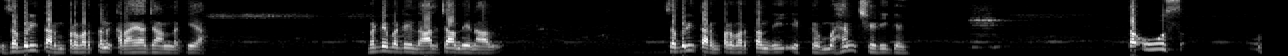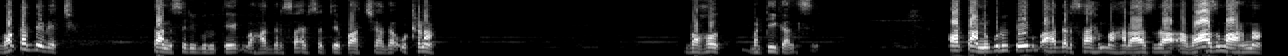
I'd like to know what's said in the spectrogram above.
ਜ਼ਬਰੀ ਧਰਮ ਪਰਿਵਰਤਨ ਕਰਾਇਆ ਜਾਣ ਲੱਗਿਆ। ਵੱਡੇ ਵੱਡੇ ਲਾਲਚਾਂ ਦੇ ਨਾਲ ਜ਼ਬਰੀ ਧਰਮ ਪਰਿਵਰਤਨ ਦੀ ਇੱਕ ਮੁਹਿੰਮ ਛੇੜੀ ਗਈ। ਤਾਂ ਉਸ ਵਕਤ ਦੇ ਵਿੱਚ ਧੰਨ ਸ੍ਰੀ ਗੁਰੂ ਤੇਗ ਬਹਾਦਰ ਸਾਹਿਬ ਸੱਚੇ ਪਾਤਸ਼ਾਹ ਦਾ ਉੱਠਣਾ ਬਹੁਤ ਵੱਡੀ ਗੱਲ ਸੀ। ਔਰ ਧੰਨ ਗੁਰੂ ਤੇਗ ਬਹਾਦਰ ਸਾਹਿਬ ਮਹਾਰਾਜ ਦਾ ਆਵਾਜ਼ ਮਾਰਨਾ,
